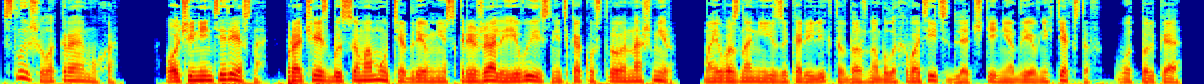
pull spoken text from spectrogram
Слышала краем уха. Очень интересно. Прочесть бы самому те древние скрижали и выяснить, как устроен наш мир. Моего знания языка реликтов должно было хватить для чтения древних текстов. Вот только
